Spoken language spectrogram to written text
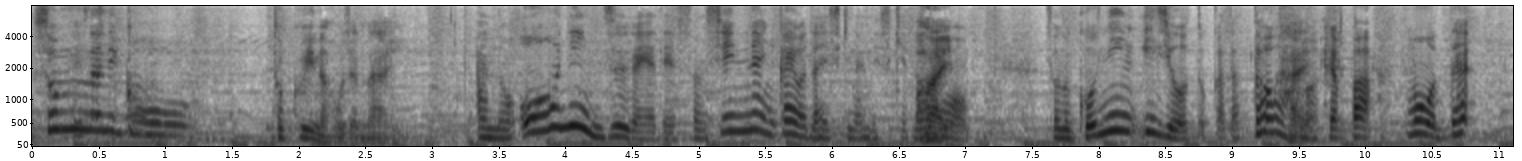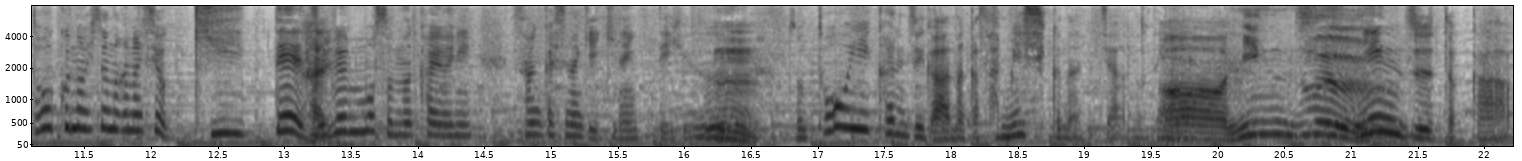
そんなにこう得意な方じゃない？あの大人数が嫌です。その新年会は大好きなんですけど、はい。その5人以上とかだと、はい。やっぱもうだ遠くの人の話を聞いて、はい。自分もその会話に参加しなきゃいけないっていう、うん。その遠い感じがなんか寂しくなっちゃうので人数。人数とか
